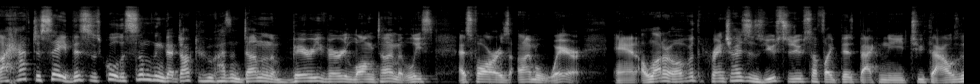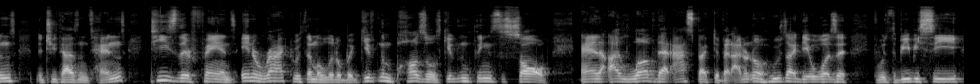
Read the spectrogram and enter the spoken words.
I have to say, this is cool. This is something that Doctor Who hasn't done in a very, very long time, at least as far as I'm aware. And a lot of other franchises used to do stuff like this back in the 2000s, the 2010s, tease their fans, interact with them a little bit, give them puzzles, give them things to solve. And I love that aspect of it. I don't know whose idea was it. If it was the BBC,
